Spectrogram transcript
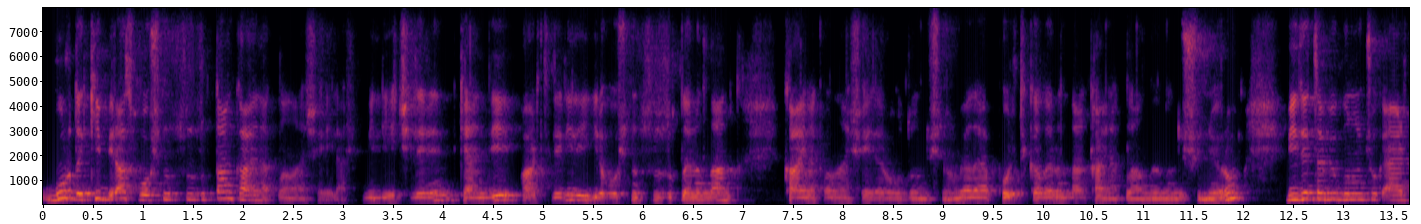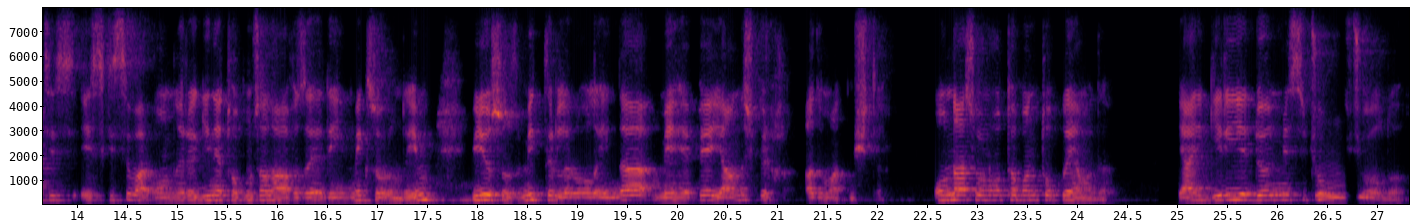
buradaki biraz hoşnutsuzluktan kaynaklanan şeyler. Milliyetçilerin kendi partileriyle ilgili hoşnutsuzluklarından kaynaklanan şeyler olduğunu düşünüyorum ya da politikalarından kaynaklandığını düşünüyorum. Bir de tabii bunun çok ertesi eskisi var. Onları yine toplumsal hafızaya değinmek zorundayım. Biliyorsunuz MİT olayında MHP yanlış bir adım atmıştı. Ondan sonra o tabanı toplayamadı. Yani geriye dönmesi çok hmm. güç oldu.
